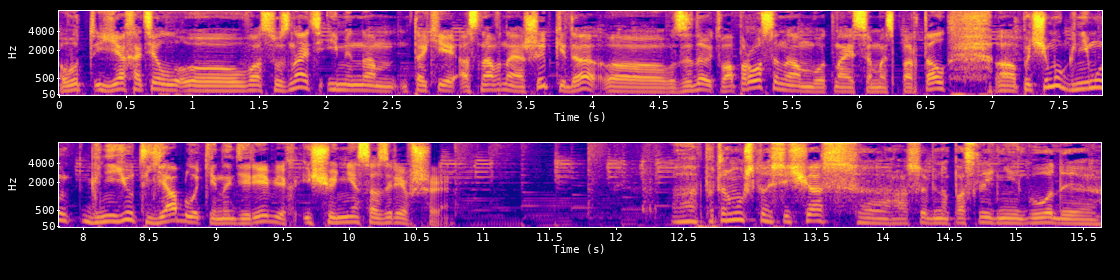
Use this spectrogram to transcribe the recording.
Вот я хотел э, у вас узнать именно такие основные ошибки, да, э, задают вопросы нам вот на смс-портал. Э, почему гниют, гниют яблоки на деревьях еще не созревшие? А, потому что сейчас, э, особенно последние годы,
